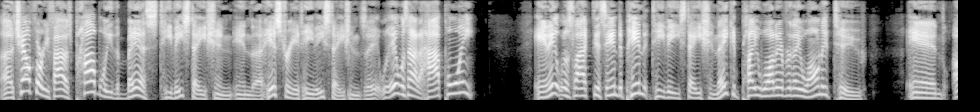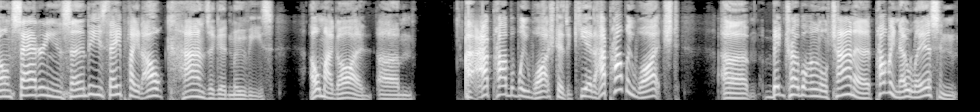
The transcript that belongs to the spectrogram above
Uh, Channel 45 is probably the best TV station in the history of TV stations. It, it was at a high point, and it was like this independent TV station. They could play whatever they wanted to. And on Saturday and Sundays, they played all kinds of good movies. Oh my God. Um, I, I probably watched as a kid, I probably watched uh, Big Trouble in Little China probably no less than,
